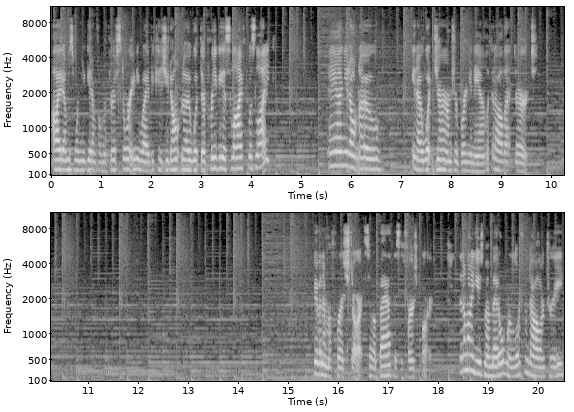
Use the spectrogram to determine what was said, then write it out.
items when you get them from a thrift store anyway because you don't know what their previous life was like and you don't know you know what germs you're bringing in look at all that dirt giving them a fresh start. So a bath is the first part. Then I'm going to use my metal ruler from Dollar Tree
